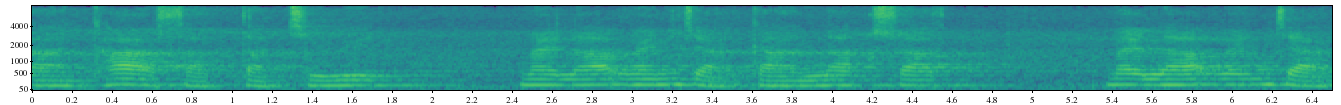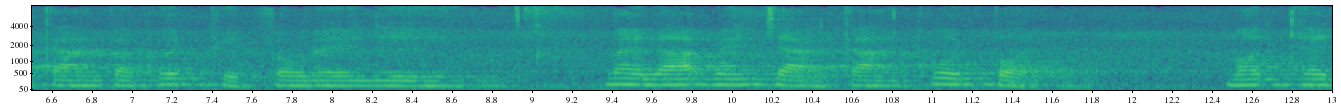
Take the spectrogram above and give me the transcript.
การฆ่าสัตว์ตัดชีวิต ไม่ละเว้นจากการลักทรัพย์ ไม่ละเว้นจากการประพฤติผิดประเวณี ไม่ละเว้นจากการพูดปด มดเท็จ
